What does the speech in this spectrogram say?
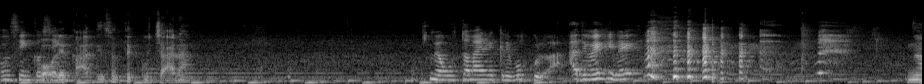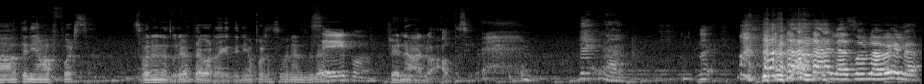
Un 5 Pobre 5 Pattinson, te escuchara. Me gustó más el crepúsculo. Ah, ¿te imaginas? No, tenía más fuerza. Sobrenatural, ¿te acuerdas que tenía fuerza sobrenatural? Sí, pues. Frenaba los autos así. ¡Venga! la sopla vela.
